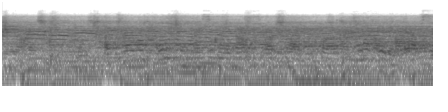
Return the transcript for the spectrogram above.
Attention high school girls. A team high school not with national.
